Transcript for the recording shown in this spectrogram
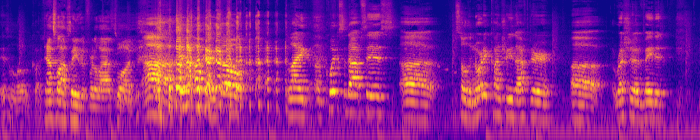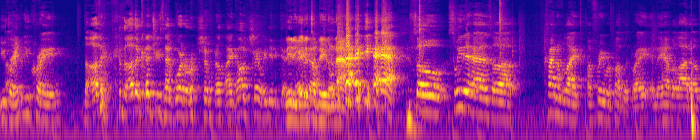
it's a loaded question. That's why I saved it for the last one. Uh, okay, so like a quick synopsis. Uh, so the Nordic countries after uh, Russia invaded Ukraine. uh, Ukraine. The other the other countries that border Russia were like, oh shit, we need to get Need to get into NATO now. yeah. So Sweden has uh, kind of like a free republic, right? And they have a lot of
